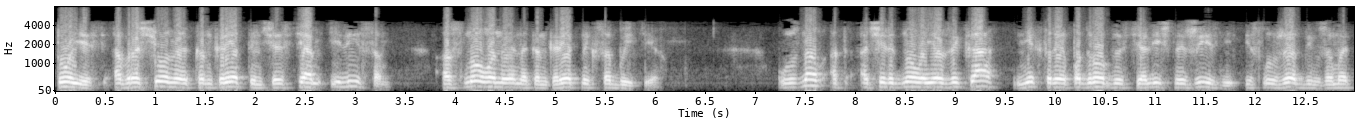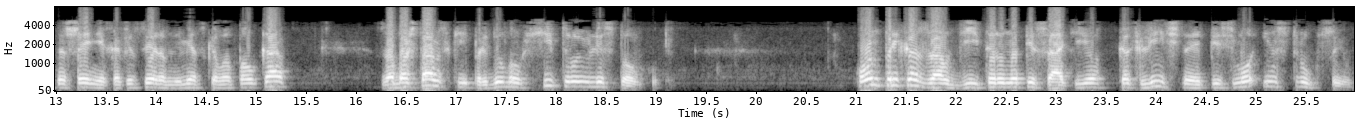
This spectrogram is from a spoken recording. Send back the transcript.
то есть обращенная к конкретным частям и лицам, основанная на конкретных событиях. Узнав от очередного языка некоторые подробности о личной жизни и служебных взаимоотношениях офицеров немецкого полка, Забаштанский придумал хитрую листовку. Он приказал Дитеру написать ее как личное письмо-инструкцию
